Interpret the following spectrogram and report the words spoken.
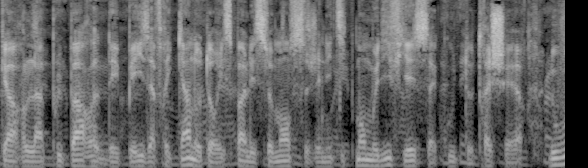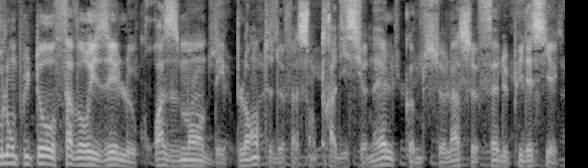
car la plupart des pays africains n'autorisent pas les semences génétiquement modifiées, ça coûte très cher. Nous voulons plutôt favoriser le croisement des plantes de façon traditionnelle, comme cela se fait depuis des siècles.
